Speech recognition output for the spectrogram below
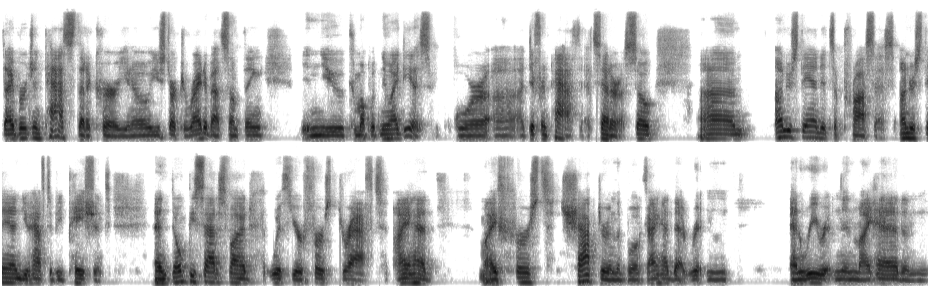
divergent paths that occur. You know, you start to write about something, and you come up with new ideas or uh, a different path, etc. So. Um, understand it's a process understand you have to be patient and don't be satisfied with your first draft. I had my first chapter in the book, I had that written and rewritten in my head and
